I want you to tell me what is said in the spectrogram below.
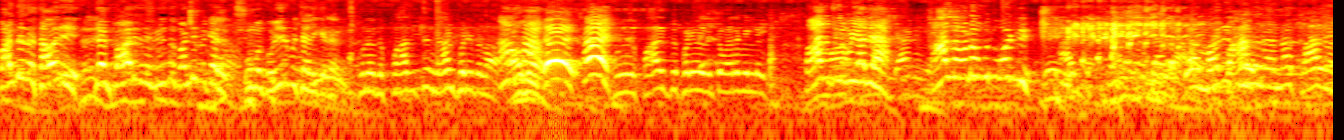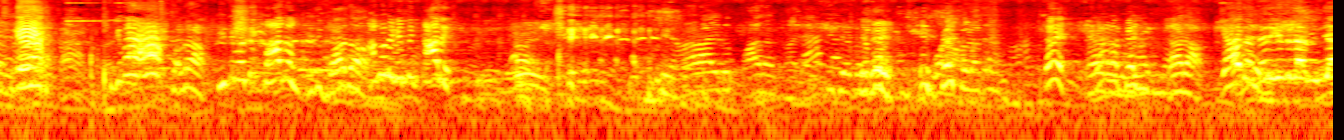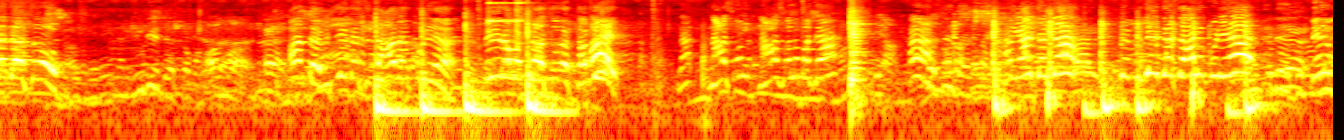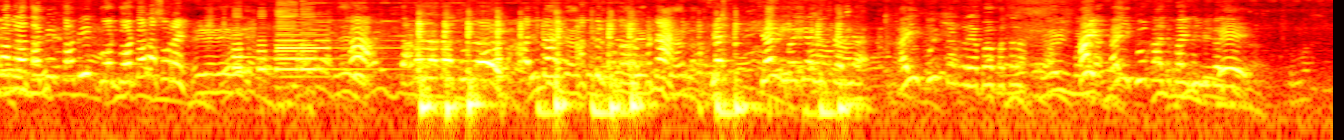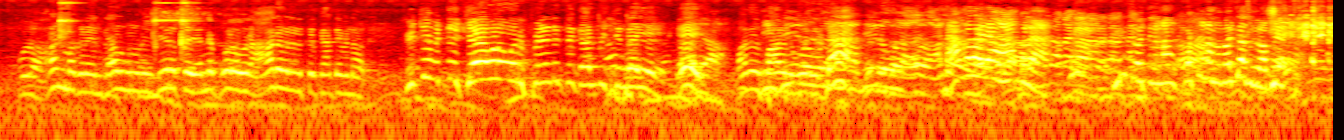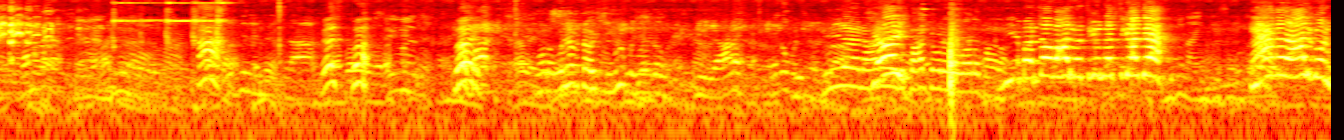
வந்தது தவறு என் பாடியில் விழுந்து மன்னிப்பு கேளு உமக்கு உயிர் பிச்சை அளிக்கிறேன் உனது பாதத்தில் நான் படிப்பதா உனது பாதத்தில் படிவதற்கு வரவில்லை பாதத்துல முடியாத கால்ல ஊத்து ஓட்டு கால் இது வந்து பாதம் இது பாதம் அவனுக்கு இது காலு இது பாதம் ஏய், யாரா பேசி? யாரா தெரிகின்றதா வித்யாதாசம் அந்த விஜயதசமி ஆளக்கூடிய வீரவத்ராசுர தம்பி நான் நான் சொல்ல நான் சொல்ல மாட்டேன் நான் யார் தெரிஞ்சா இந்த விஜயதசமி ஆளக்கூடிய வீரபத்ரா தம்பி தம்பி தோட்டா சொல்றேன் சொல்லு. அதுதான் அக்கில். சரி, சரி, மரியாதை தெரியல. கை தூக்கி எப்ப பார்த்தாலும். கை தூக்காது போய் பேசு. ஒரு ஆண் மகன் என்றால் உன்னுடைய வீரத்தை என்னை போல ஒரு ஆடவரிடத்தில் காட்ட வேண்டாம் விட்டு விட்டு கேவலம் ஒரு பெண்ணிட்டு காண்பிக்கின்றாயே. ஏய் மது பாருங்க ஓடி வா. நாங்களா ஆம்பளை? வீட்டு வச்சு நாங்க அப்படியே. ஏய். நீ மட்டும் வால் வச்சுக்க வச்சுக்காத நாங்க ஆளுக்கு ஒரு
